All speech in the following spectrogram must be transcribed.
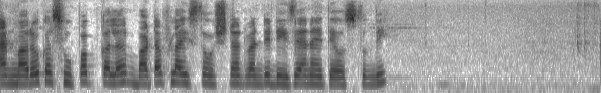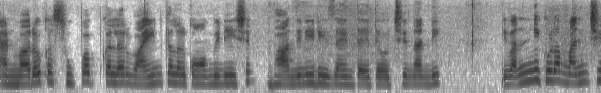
అండ్ మరొక సూపర్ కలర్ బటర్ఫ్లైస్తో వచ్చినటువంటి డిజైన్ అయితే వస్తుంది. అండ్ మరొక super colour wine colour combination bandhani డిజైన్తో అయితే వచ్చిందండి. ఇవన్నీ కూడా మంచి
